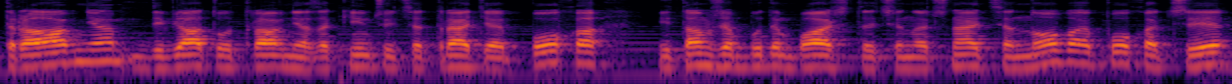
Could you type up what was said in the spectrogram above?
травня. 9 травня закінчується третя епоха, і там вже будемо бачити, чи почнеться нова епоха, чи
